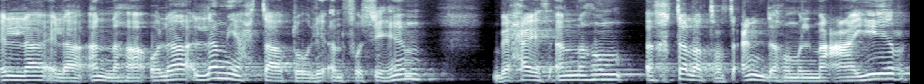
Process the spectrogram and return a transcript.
إلا إلى أن هؤلاء لم يحتاطوا لأنفسهم بحيث أنهم اختلطت عندهم المعايير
